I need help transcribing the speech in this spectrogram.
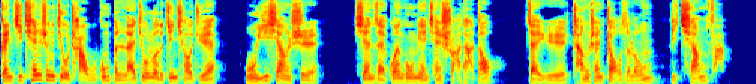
根基天生就差、武功本来就弱的金乔觉，无疑像是先在关公面前耍大刀，再与常山赵子龙比枪法。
